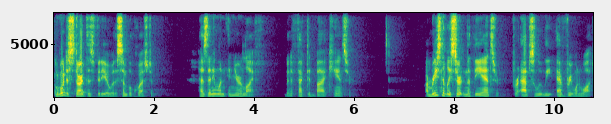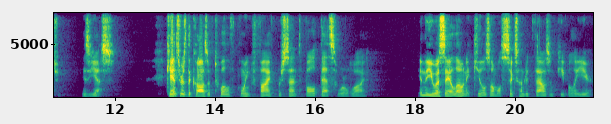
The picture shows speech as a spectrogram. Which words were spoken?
I'm going to start this video with a simple question. Has anyone in your life been affected by cancer? I'm reasonably certain that the answer, for absolutely everyone watching, is yes. Cancer is the cause of 12.5% of all deaths worldwide. In the USA alone, it kills almost 600,000 people a year.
